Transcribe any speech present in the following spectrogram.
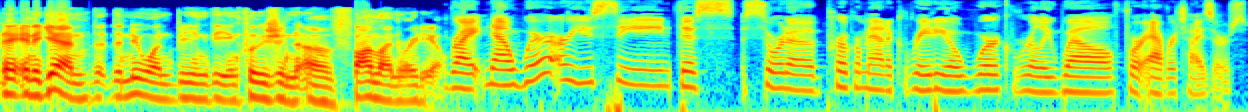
And again, the, the new one being the inclusion of online radio. Right. Now, where are you seeing this sort of programmatic radio work really well for advertisers?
